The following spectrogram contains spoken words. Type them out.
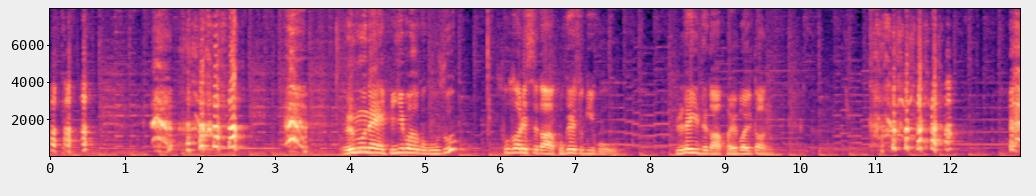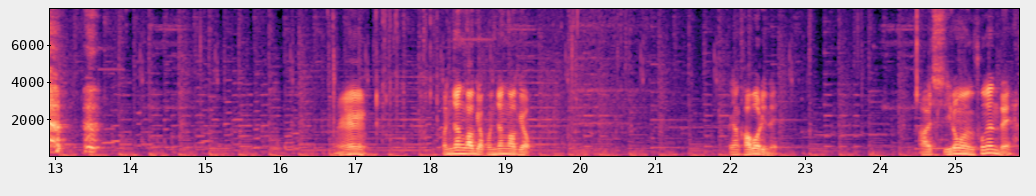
의문의 비버더커 고수? 소서리스가 고개 숙이고 블레이드가 벌벌 떤. 에이 권장 가격 권장 가격 그냥 가버리네. 아씨 이러면 손해인데.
